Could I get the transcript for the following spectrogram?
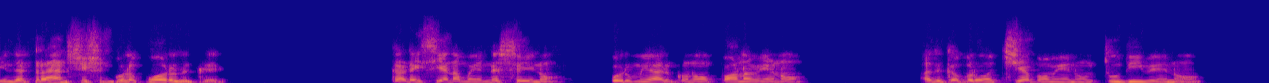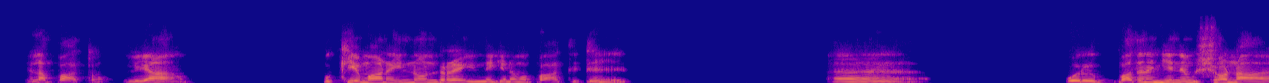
இந்த டிரான்சிஷனுக்குள்ள போறதுக்கு கடைசியா நம்ம என்ன செய்யணும்? பொறுமையா இருக்கணும் பணம் வேணும் அதுக்கப்புறம் ஜெபம் வேணும் துதி வேணும் எல்லாம் பார்த்தோம் இல்லையா? முக்கியமான இன்னொன்றை இன்னைக்கு நம்ம பார்த்துட்டு ஆஹ், ஒரு பதினஞ்சு நிமிஷம் நான்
